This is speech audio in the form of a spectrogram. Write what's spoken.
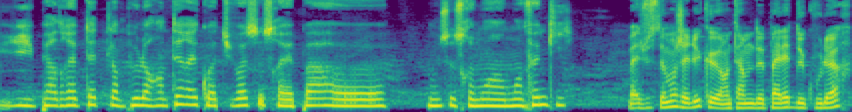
ils perdraient peut-être un peu leur intérêt quoi. Tu vois, ce serait pas, euh, ce serait moins moins funky. Bah justement, j'ai lu qu'en termes de palette de couleurs,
